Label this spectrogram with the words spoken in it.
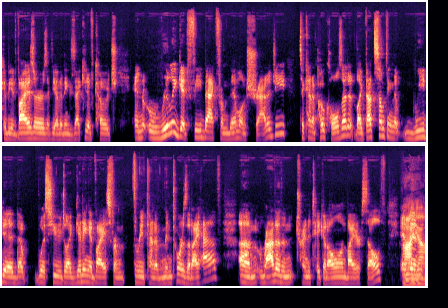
could be advisors, if you have an executive coach, and really get feedback from them on strategy to kind of poke holes at it. Like that's something that we did that was huge, like getting advice from three kind of mentors that I have, um, rather than trying to take it all on by yourself. And uh, then yeah.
